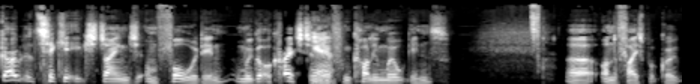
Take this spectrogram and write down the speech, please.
go to the ticket exchange and forwarding, and we've got a question Yeah. here from Colin Wilkins. Uh, on the Facebook group,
